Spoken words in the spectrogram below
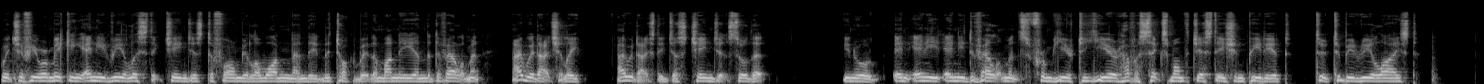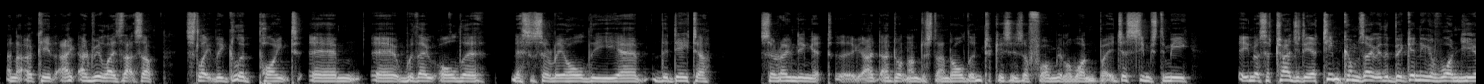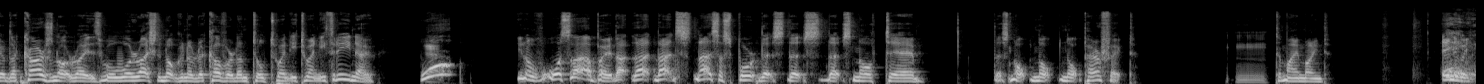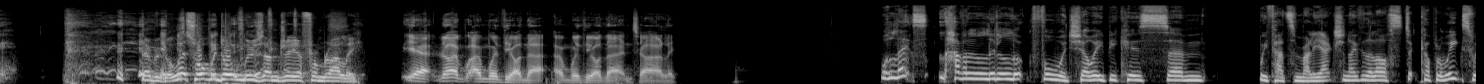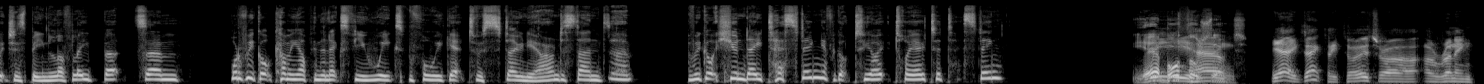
which, if you were making any realistic changes to Formula One and they, they talk about the money and the development, I would actually, I would actually just change it so that, you know, in any any developments from year to year have a six month gestation period to, to be realised. And okay, I, I realise that's a slightly glib point um, uh, without all the necessarily all the uh, the data surrounding it. Uh, I, I don't understand all the intricacies of Formula One, but it just seems to me you know, it's a tragedy. A team comes out at the beginning of one year, their car's not right. It's, well, we're actually not going to recover until 2023 now. What? You know, what's that about? That that that's that's a sport that's that's that's not uh, that's not not not perfect Mm. to my mind. Anyway, there we go. Let's hope we don't lose Andrea from rally. Yeah, no, I'm, I'm with you on that. I'm with you on that entirely. Well, let's have a little look forward, shall we? Because um, we've had some rally action over the last couple of weeks, which has been lovely. But um, what have we got coming up in the next few weeks before we get to Estonia? I understand. Um, have we got Hyundai testing? Have we got Toyo- Toyota testing? Yeah, We both those have- things. Yeah, exactly. Toyota are, are running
